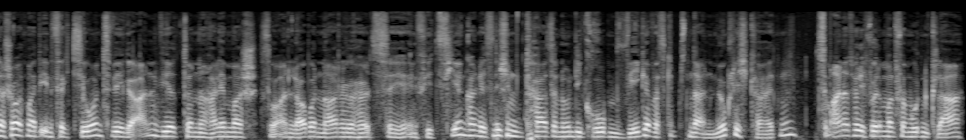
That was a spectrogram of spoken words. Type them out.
Ja, da uns mal die Infektionswege an, wie jetzt so eine Hallimasch so ein Laubernadelgehölz infizieren kann. Jetzt nicht im Detail, sondern nur die groben Wege. Was gibt es denn da an Möglichkeiten? Zum einen natürlich würde man vermuten, klar,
